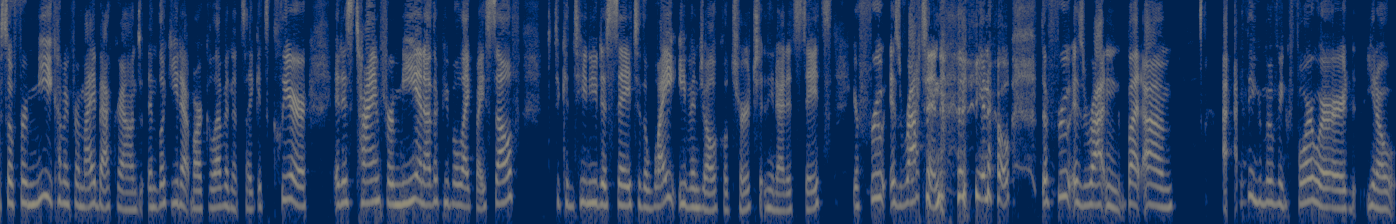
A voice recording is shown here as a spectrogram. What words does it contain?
so for me coming from my background and looking at mark 11 it's like it's clear it is time for me and other people like myself to continue to say to the white evangelical church in the united states your fruit is rotten you know the fruit is rotten but um, i think moving forward you know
